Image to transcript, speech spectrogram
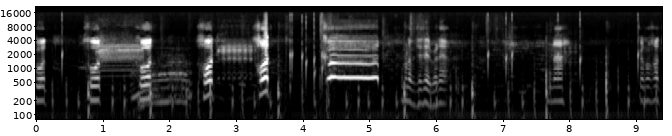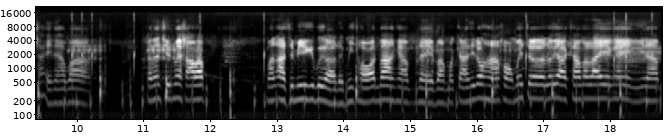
ขุดขุดขุดขุดขุดเมื่อไหร่มันจะเสร็จวะเนี่ยนะ ก็ต้องเข้าใจนะครับว่าการนั้นชีวิตไหมครับครับ มันอาจจะมีเบื่อหรือมีท้อนบ้างครับ ในบางประการที่เราหาของไม่เจอเราอยากทำอะไรยังไงอย่างนี้นะครับ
